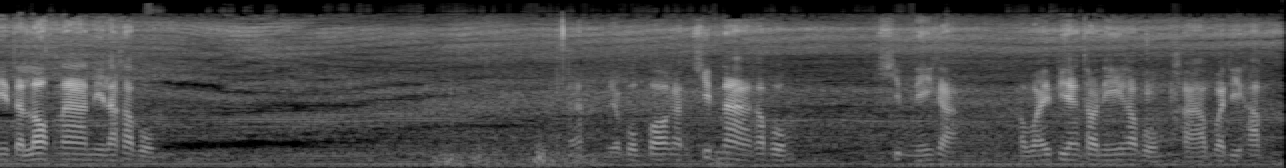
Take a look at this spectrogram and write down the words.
นี่แต่ลอกหน้านี่แล้วครับผม นะ เดี๋ยวพบกันคลิปหน้าครับผม คลิปนี้ก็เอาไว้เพียงเท่านี้ครับผมครับสวัสดีครับ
